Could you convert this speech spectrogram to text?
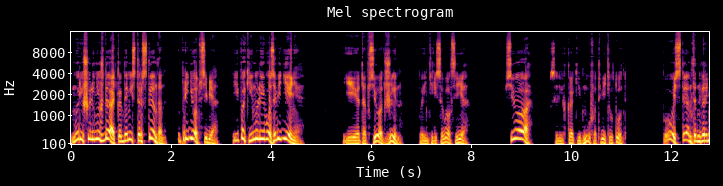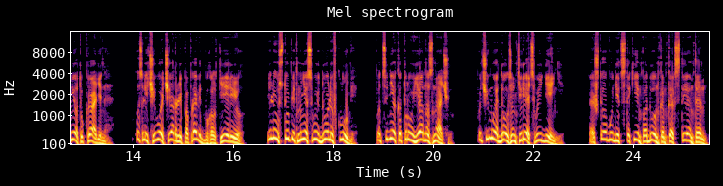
Мы решили не ждать, когда мистер Стэнтон придет в себя, и покинули его заведение. И это все, Джин, поинтересовался я. Все, слегка кивнув, ответил тот. Пусть Стэнтон вернет украденное, после чего Чарли поправит бухгалтерию или уступит мне свою долю в клубе по цене, которую я назначу. Почему я должен терять свои деньги? А что будет с таким подонком, как Стэнтон,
